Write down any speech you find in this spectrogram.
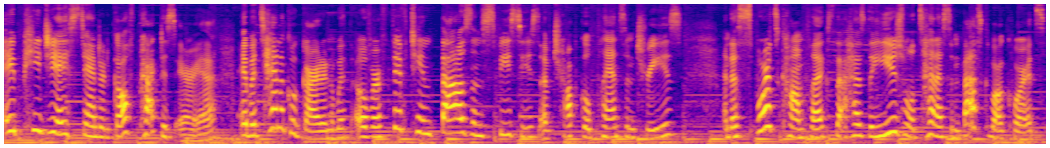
a PGA standard golf practice area, a botanical garden with over 15,000 species of tropical plants and trees, and a sports complex that has the usual tennis and basketball courts,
